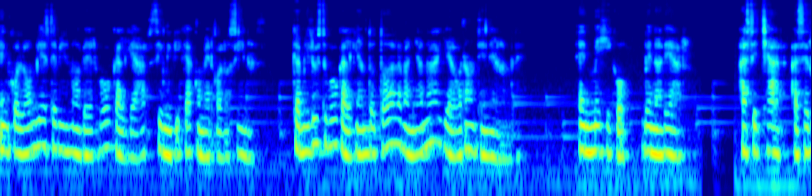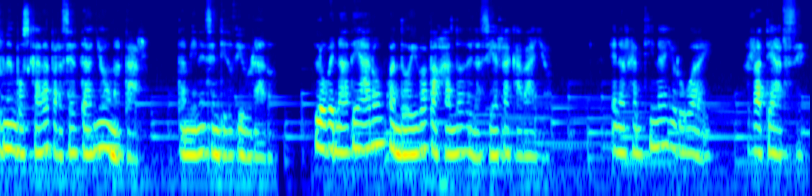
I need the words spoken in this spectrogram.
En Colombia este mismo verbo, galguear, significa comer golosinas. Camilo estuvo galgueando toda la mañana y ahora no tiene hambre. En México, venadear. Acechar, hacer una emboscada para hacer daño o matar, también en sentido figurado. Lo venadearon cuando iba bajando de la sierra a caballo. En Argentina y Uruguay, ratearse,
